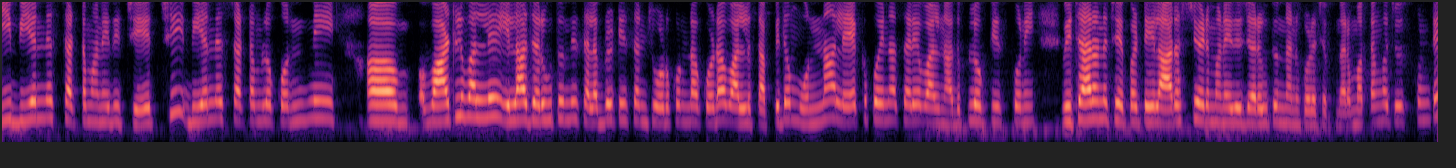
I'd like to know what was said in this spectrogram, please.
ఈ బిఎన్ఎస్ చట్టం అనేది చేర్చి బిఎన్ఎస్ చట్టంలో కొన్ని వాటి వల్లే ఇలా జరుగుతుంది సెలబ్రిటీస్ అని చూడకుండా కూడా వాళ్ళు తప్పిదం ఉన్నా లేకపోయినా సరే వాళ్ళని అదుపులోకి తీసుకొని విచారణ చేపట్టి ఇలా అరెస్ట్ చేయడం అనేది జరుగుతుందని కూడా చెప్తున్నారు. మొత్తంగా చూసుకుంటే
